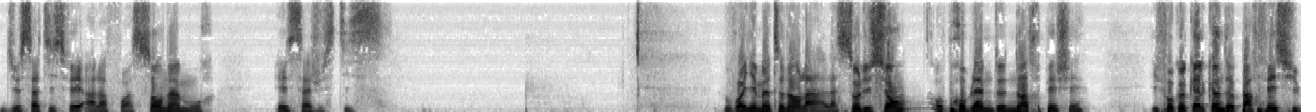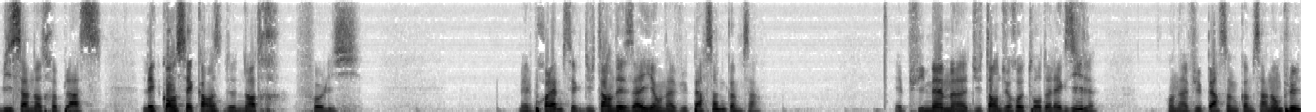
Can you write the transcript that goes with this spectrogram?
Dieu satisfait à la fois son amour et sa justice. Vous voyez maintenant la, solution au problème de notre péché. Il faut que quelqu'un de parfait subisse à notre place les conséquences de notre folie. Mais le problème, c'est que du temps d'Ésaïe, on n'a vu personne comme ça. Et puis même euh, du temps du retour de l'exil, on n'a vu personne comme ça non plus.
